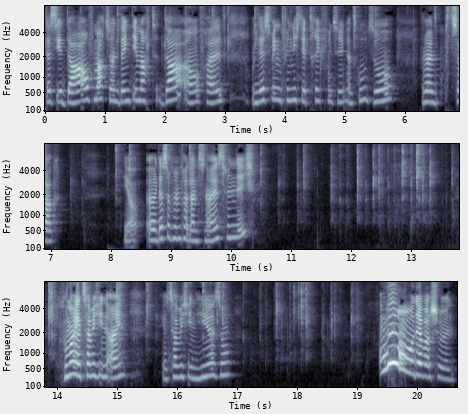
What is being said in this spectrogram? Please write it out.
dass ihr da aufmacht, sondern denkt, ihr macht da auf halt. Und deswegen finde ich, der Trick funktioniert ganz gut. So. Und dann zack. Ja, äh, das ist auf jeden Fall ganz nice, finde ich. Guck mal, jetzt habe ich ihn ein. Jetzt habe ich ihn hier so. Oh, der war schön.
